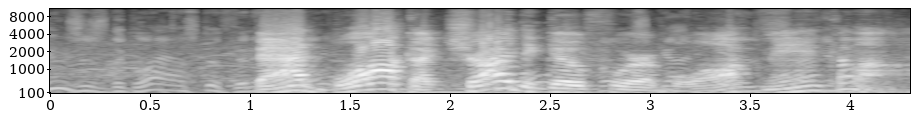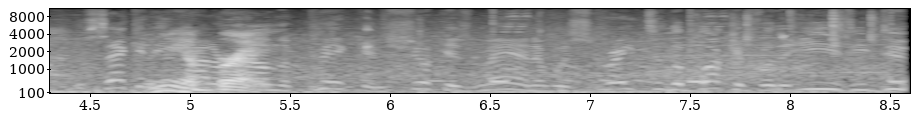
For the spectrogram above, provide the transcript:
Uses the glass to finish. Bad block. I tried to go for a block, man. Come on. The second Give he me a got break. around the pick and shook his man, it was straight to the bucket for the easy do.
